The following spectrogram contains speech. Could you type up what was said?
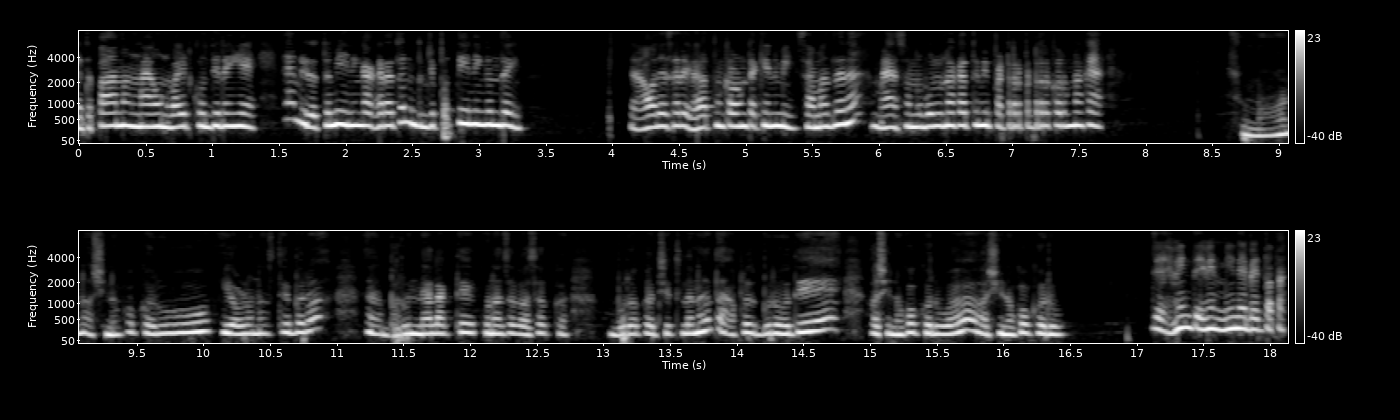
नाही तर पहा मग मायहून वाईट कोणती नाही आहे नाही तर तुम्ही निघा घरातून. तुमची पत्नी निघून जाईल. त्यावर सारे घरातून काढून टाकेन मी. समजलं ना? माझ्यासमोर बोलू नका तुम्ही. पटर पटर करू नका. सुमन अशी नको करू. एवढं नसते बरं. भरून द्या लागते कोणाचं असं बुरं चितलं ना तर आपलंच बुरं होते. अशी नको करू अशी नको करू. जे होईन ते होईन मी नाही भेट बापा.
